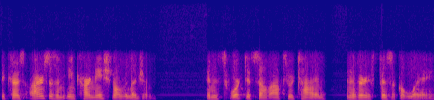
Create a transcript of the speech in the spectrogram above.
because ours is an incarnational religion and it's worked itself out through time in a very physical way.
